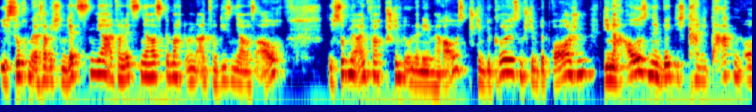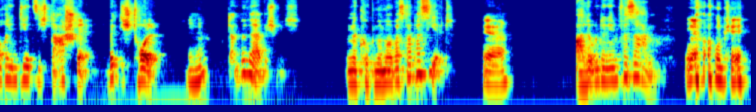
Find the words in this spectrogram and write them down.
ich suche mir, das habe ich im letzten Jahr, Anfang letzten Jahres gemacht und Anfang diesen Jahres auch. Ich suche mir einfach bestimmte Unternehmen heraus, bestimmte Größen, bestimmte Branchen, die nach außen hin wirklich kandidatenorientiert sich darstellen. Wirklich toll. Mhm. Dann bewerbe ich mich. Und dann gucken wir mal, was da passiert. Ja. Alle Unternehmen versagen. Ja, okay.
